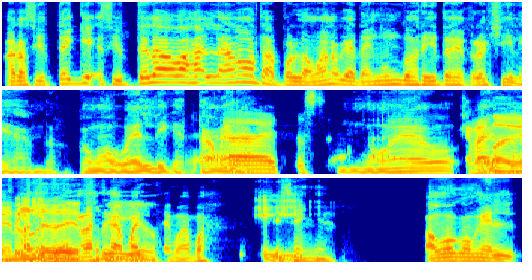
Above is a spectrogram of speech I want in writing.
Pero si usted, si usted le va a bajar la nota, por lo menos que tenga un gorrito de crochileando, como Welly, que está, mira, sabes. nuevo. Claro, Para que no clase- le dé clase frío. aparte, papá. Sí, Y- señor. Vamos con el,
